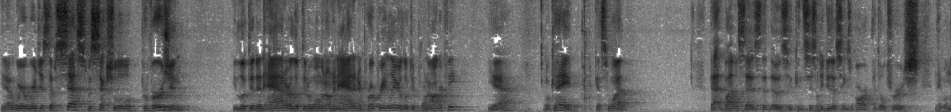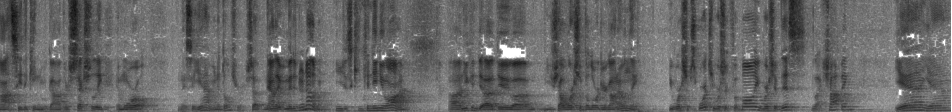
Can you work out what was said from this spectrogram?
You know, we're, we're just obsessed with sexual perversion. You looked at an ad or looked at a woman on an ad inappropriately or looked at pornography? Yeah. Okay, guess what? That Bible says that those who consistently do those things are adulterers. And they will not see the kingdom of God. They're sexually immoral. And they say, Yeah, I'm an adulterer. So now they've admitted to another one. You just can continue on. Uh, you can uh, do, uh, you shall worship the Lord your God only. You worship sports, you worship football, you worship this, you like shopping. Yeah, yeah.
